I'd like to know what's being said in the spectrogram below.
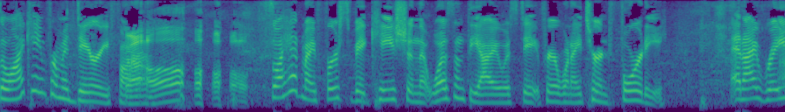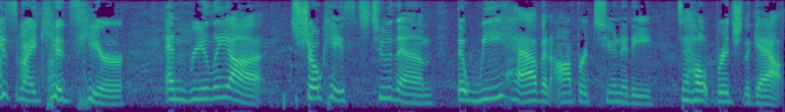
So I came from a dairy farm. Oh. So I had my first vacation that wasn't the Iowa State Fair when I turned 40. And I raised my kids here and really uh, showcased to them that we have an opportunity to help bridge the gap.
